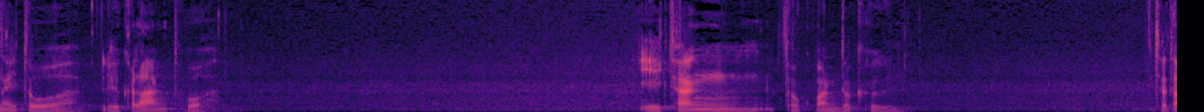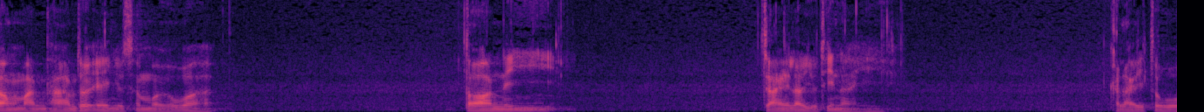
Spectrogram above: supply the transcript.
ในตัวหรือกลางตัว อีกทั้งทุกวันทุกคืน จะต้องมันถามตัวเองอยู่เสมอว่า ตอนนี้ ใจเราอยู่ที่ไหนไกลตัว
